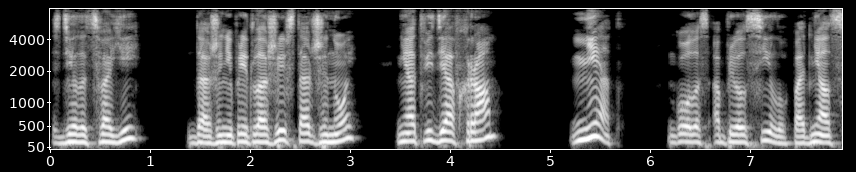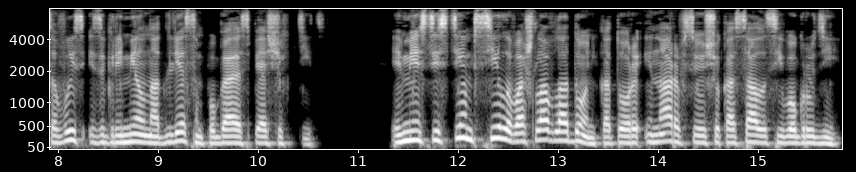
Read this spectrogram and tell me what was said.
Сделать своей? Даже не предложив стать женой? Не отведя в храм? Нет! Голос обрел силу, поднялся ввысь и загремел над лесом, пугая спящих птиц. И вместе с тем сила вошла в ладонь, которой Инара все еще касалась его груди.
